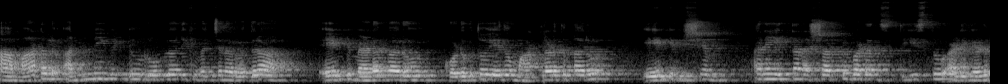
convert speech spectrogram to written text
ఆ మాటలు అన్నీ వింటూ రూమ్లోనికి వచ్చిన రుద్ర ఏంటి మేడం గారు కొడుకుతో ఏదో మాట్లాడుతున్నారు? ఏంటి విషయం? అని తన షర్ట్ బటన్స్ తీస్తూ అడిగాడు.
